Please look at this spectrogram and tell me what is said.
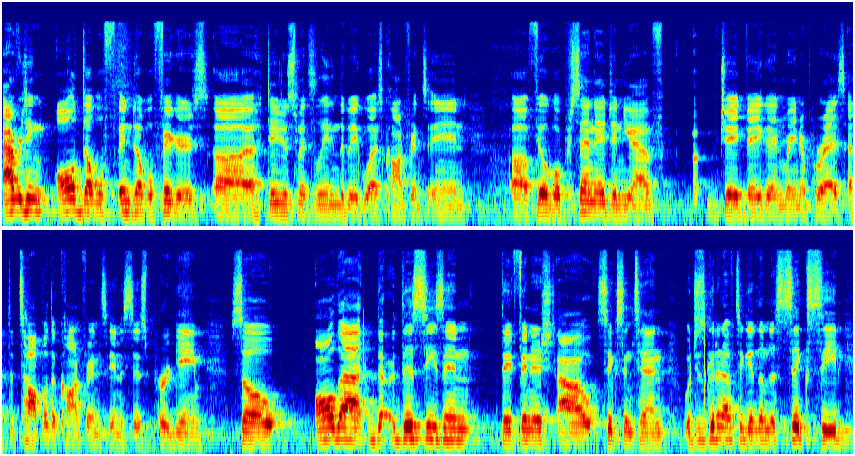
averaging all double in double figures. Uh, Deja Smith's leading the Big West Conference in uh, field goal percentage, and you have uh, Jade Vega and Raina Perez at the top of the conference in assists per game. So all that th- this season. They finished out six and ten, which is good enough to give them the sixth seed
